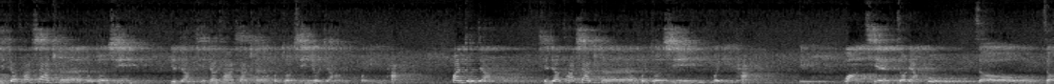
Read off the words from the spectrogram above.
前交叉下沉回重心，右脚前交叉下沉回重心，右脚回踏。换左脚前交叉下沉回重心，回一趟。往前走两步，走走。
